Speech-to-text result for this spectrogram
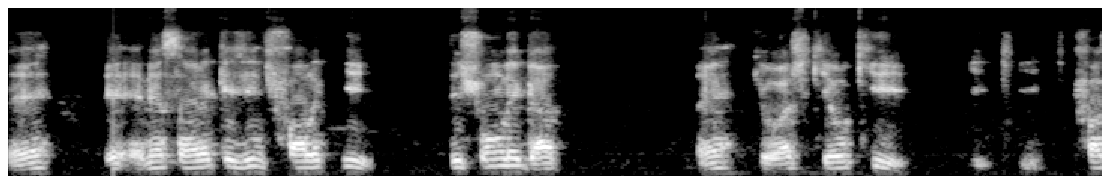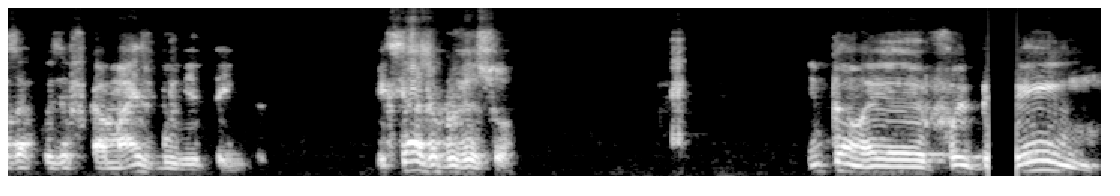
Né? É, é nessa hora que a gente fala que deixou um legado, né? que eu acho que é o que que, que faz a coisa ficar mais bonita ainda. O que você acha, professor? Então, é, foi bem,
